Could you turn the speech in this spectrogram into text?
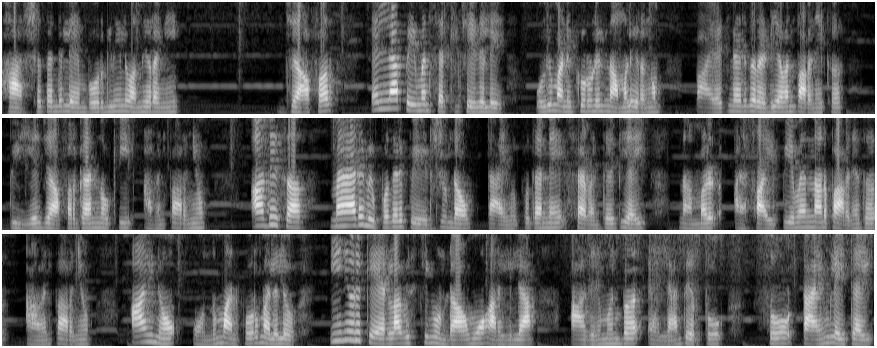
ഹർഷ തന്റെ ലെംബോർഗിനിയിൽ വന്നിറങ്ങി. ജാഫർ എല്ലാ പേയ്മെന്റ് സെറ്റിൽ ചെയ്തല്ലേ? ഒരു മണിക്കൂറിനുള്ളിൽ നമ്മൾ ഇറങ്ങും. പൈലറ്റിന്റെ അടുത്ത് റെഡി അവൻ പറഞ്ഞേക്ക്. പി. എ. ജാഫർ ഖാൻ നോക്കി അവൻ പറഞ്ഞു. അതെ സാർ. മാഡം ഇപ്പോൾ തന്നെ പേടിച്ചിട്ടുണ്ടാവും. ടൈം ഇപ്പോൾ തന്നെ സെവൻ തേർട്ടി ആയി. നമ്മൾ ഫൈവ് പി എം എന്നാണ് പറഞ്ഞത്. അവൻ പറഞ്ഞു ഐ നോ ഒന്നും മനഃപൂർവമല്ലല്ലോ. ഇനി ഒരു കേരള വിസിറ്റിംഗ് ഉണ്ടാവുമോ അറിയില്ല. അതിനു മുൻപ് എല്ലാം തീർത്തു. സോ ടൈം ലേറ്റായി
